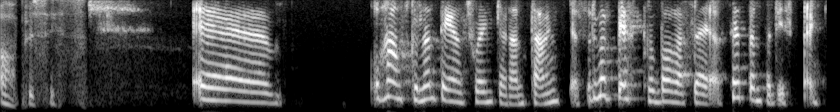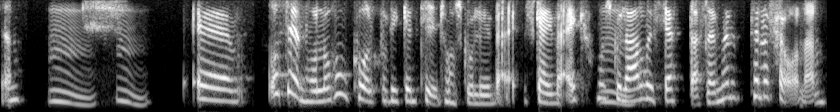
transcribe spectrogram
ja, precis. Eh, och han skulle inte ens skänka den tanke. Så det var bättre att bara säga sätt den på diskbänken. Mm. Mm. Eh, och sen håller hon koll på vilken tid hon skulle iväg, ska iväg. Hon skulle Mm. aldrig sätta sig med telefonen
